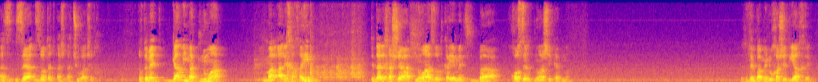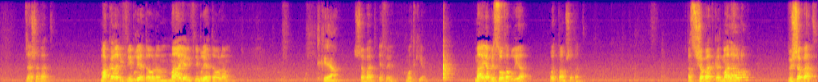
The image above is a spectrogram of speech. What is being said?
אז זה, זאת הת- התשובה שלך. זאת אומרת, גם אם התנועה מראה לך חיים, תדע לך שהתנועה הזאת קיימת בחוסר תנועה שקדמה. ובמנוחה שתהיה אחרי. זה השבת. מה קרה לפני בריאת העולם? מה היה לפני בריאת העולם? תקיעה. שבת, יפה, כמו תקיעה. מה היה בסוף הבריאה? עוד פעם שבת. אז שבת קדמה לעולם, ושבת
